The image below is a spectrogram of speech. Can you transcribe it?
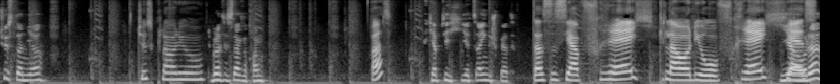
Tschüss, Danja. Tschüss, Claudio. Du bleibst jetzt da gefangen. Was? Ich habe dich jetzt eingesperrt. Das ist ja frech, Claudio. Ja, oder?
